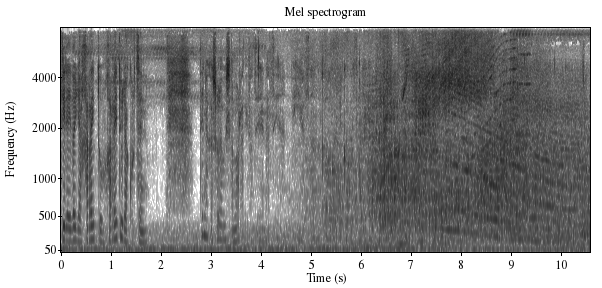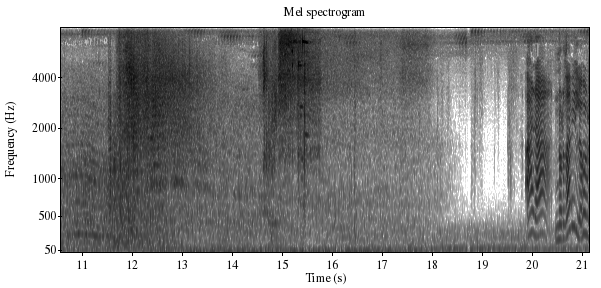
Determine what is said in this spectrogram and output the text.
Tira idoia jarraitu, jarraitu irakurtzen. Denak asola bizamarrak izan ziren Ara, nordabilor.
